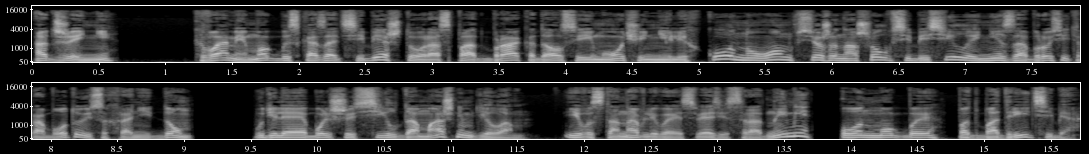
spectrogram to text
А Дженни? К вами мог бы сказать себе, что распад брака дался ему очень нелегко, но он все же нашел в себе силы не забросить работу и сохранить дом, Уделяя больше сил домашним делам и восстанавливая связи с родными, он мог бы подбодрить себя.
